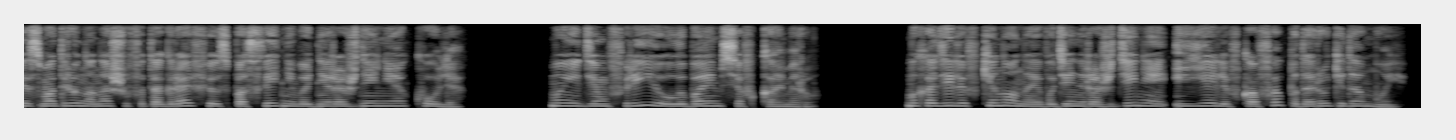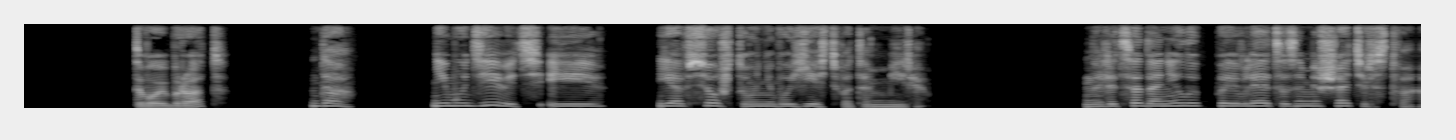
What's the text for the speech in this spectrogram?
Я смотрю на нашу фотографию с последнего дня рождения Коля. Мы едим фри и улыбаемся в камеру. Мы ходили в кино на его день рождения и ели в кафе по дороге домой. «Твой брат?» «Да. Ему девять, и я все, что у него есть в этом мире». На лице Данилы появляется замешательство,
